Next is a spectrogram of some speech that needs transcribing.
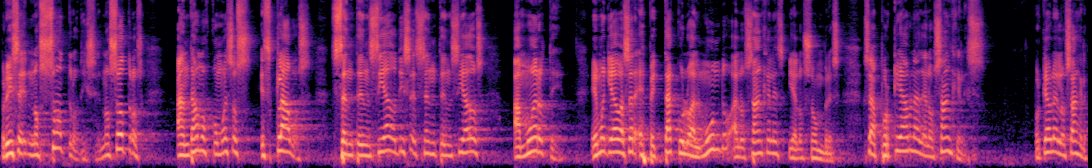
Pero dice, nosotros, dice, nosotros andamos como esos esclavos, sentenciados, dice, sentenciados a muerte. Hemos llegado a hacer espectáculo al mundo, a los ángeles y a los hombres. O sea, ¿por qué habla de los ángeles? ¿Por qué habla de los ángeles?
